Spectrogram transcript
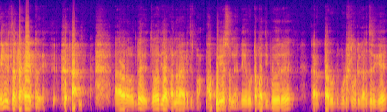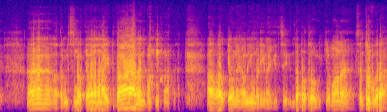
எலில் சார் டைரக்டரு அதில் வந்து ஜோதியா கண்ணனா அடிச்சிருப்பான் நான் அப்பயே சொன்னேன் டே ரூட்டை மாற்றி போயிரு. கரெக்டாக ரூட்டு போட்டு ஒரு கிடச்சிருக்கு. நான் தமிழ் சினிமாவில் கேமராமேன் ஆகிட்டு தான் மேன் பண்ணேன். ஆனால் வாழ்க்கை அவனை அவனையும் நடிகன் ஆகிடுச்சு இந்த படத்தில் ஒரு முக்கியமான சென்ட்ரு புகராக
